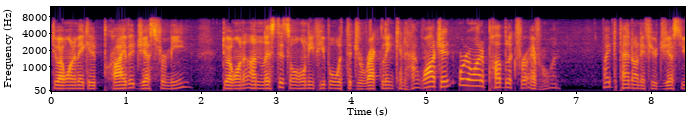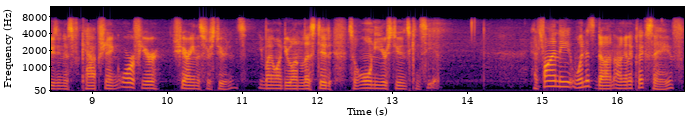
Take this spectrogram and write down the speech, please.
Do I want to make it private just for me? Do I want to unlist it so only people with the direct link can watch it? Or do I want it public for everyone? Might depend on if you're just using this for captioning or if you're sharing this for students. You might want to do unlisted so only your students can see it. And finally, when it's done, I'm going to click Save.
